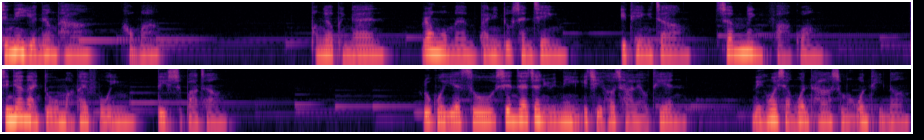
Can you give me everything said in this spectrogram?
请你原谅他，好吗？朋友平安，让我们陪你读圣经，一天一章，生命发光。今天来读马太福音第十八章。如果耶稣现在正与你一起喝茶聊天，你会想问他什么问题呢？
